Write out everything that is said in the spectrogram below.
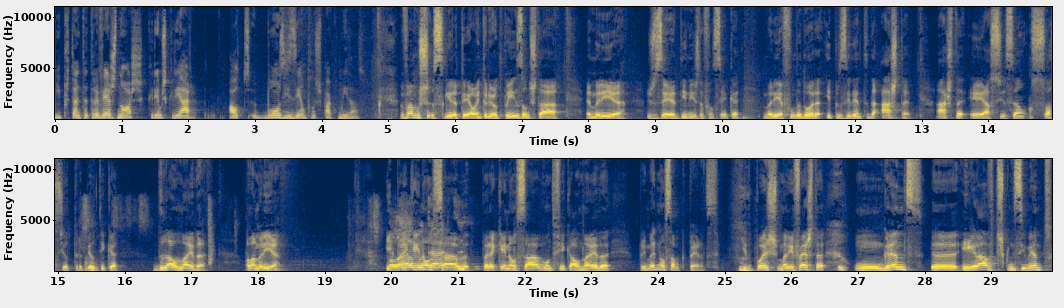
e, portanto, através de nós, queremos criar bons exemplos para a comunidade. Vamos seguir até ao interior do país, onde está a Maria José Diniz da Fonseca. Maria é fundadora e presidente da ASTA. A ASTA é a Associação Socioterapêutica de Almeida. Olá, Maria. E Olá, para quem não tarde. sabe, para quem não sabe onde fica Almeida, primeiro não sabe que perde. E depois manifesta um grande uh, e grave desconhecimento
